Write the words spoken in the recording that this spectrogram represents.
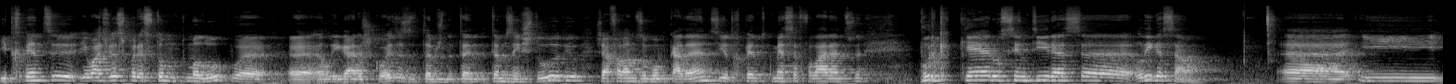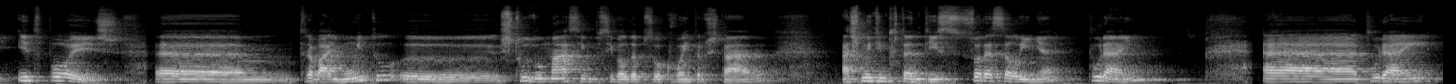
E de repente, eu às vezes pareço que estou muito maluco a, a- a ligar as coisas, estamos, estamos em estúdio, já falámos um bom bocado antes e eu de repente começo a falar antes, de- porque quero sentir essa ligação. Ah, e, e depois ahm, trabalho muito, eh, estudo o máximo possível da pessoa que vou entrevistar. Acho muito importante isso, sou dessa linha, porém, porém,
